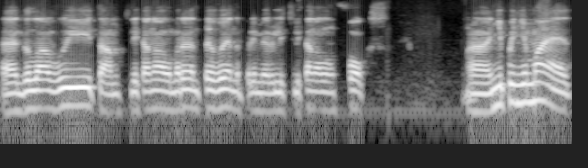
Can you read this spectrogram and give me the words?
головы там, телеканалом РЕН-ТВ, например, или телеканалом Fox, не понимает,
